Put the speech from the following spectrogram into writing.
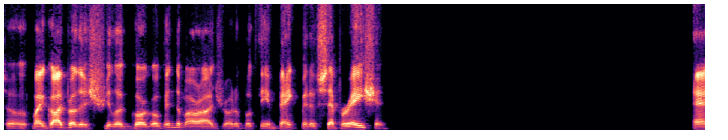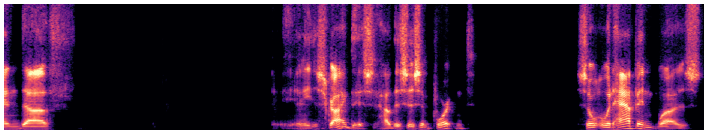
so my godbrother Srila Gaur Govinda Maharaj wrote a book, The Embankment of Separation. And, uh, and he described this, how this is important. So what happened was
